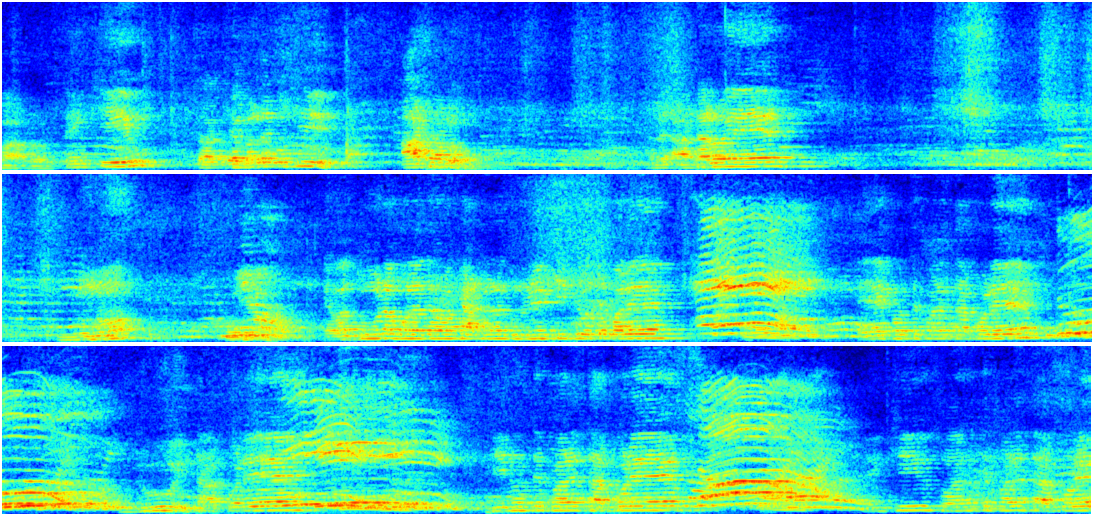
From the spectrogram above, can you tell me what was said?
বারো। থ্যাংক ইউ এবারে বলছি আঠারো। তাহলে আঠারো এর গুণ এবার তোমরা বলে দাও আমাকে আঠারো গুণ কি কি হতে পারে? এক। হতে পারে তারপরে? দুই। তারপরে? তিন। হতে পারে তারপরে? থ্যাংক ইউ ছয় হতে পারে তারপরে?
